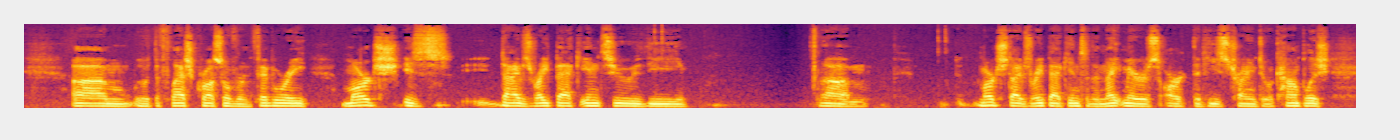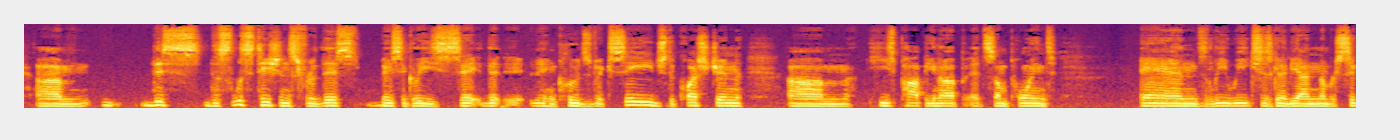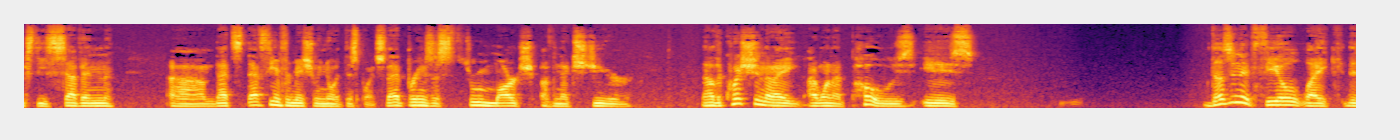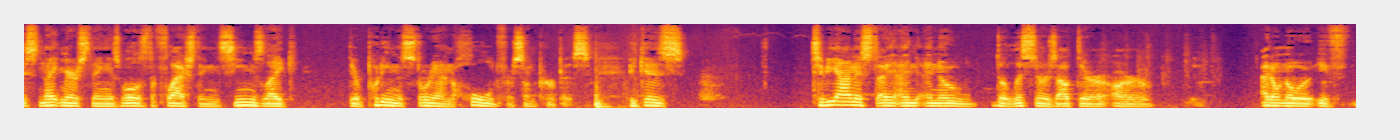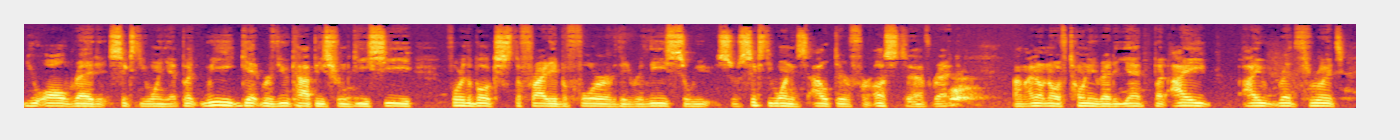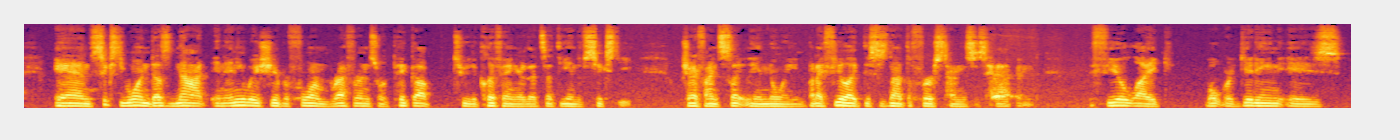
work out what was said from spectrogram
um, with the Flash crossover in February. March is dives right back into the um, March dives right back into the Knightmares arc that he's trying to accomplish. Um, this the solicitations for this basically say that it includes Vic Sage, the question. Um, he's popping up at some point, and Lee Weeks is going to be on number sixty-seven. Um, that's that's the information we know at this point. So that brings us through March of next year. Now, the question that I, I want to pose is Doesn't it feel like this Knightmares thing, as well as the Flash thing, seems like they're putting the story on hold for some purpose? Because, to be honest, I, I, I know the listeners out there are I don't know if you all read 61 yet, but we get review copies from DC for the books the Friday before they release. So we so 61 is out there for us to have read. Um, I don't know if Tony read it yet, but I I read through it, and 61 does not in any way, shape, or form reference or pick up to the cliffhanger that's at the end of 60, which I find slightly annoying. But I feel like this is not the first time this has happened. I feel like what we're getting is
